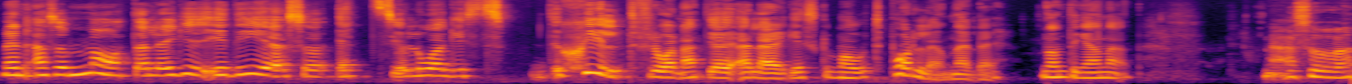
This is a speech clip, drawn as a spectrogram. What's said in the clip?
Men alltså matallergi, är det alltså etiologiskt skilt från att jag är allergisk mot pollen eller någonting annat? Nej, alltså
